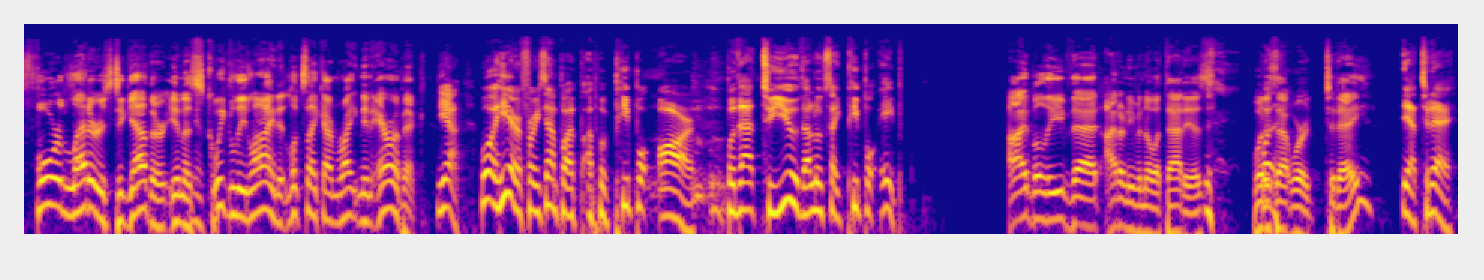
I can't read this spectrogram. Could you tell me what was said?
four letters together in a squiggly line. It looks like I'm writing in Arabic. Yeah. Well, here, for example, I, I put people are, but that to you that looks like people ape. I believe that I don't even know what that is. What is that word? Today? Yeah, today.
